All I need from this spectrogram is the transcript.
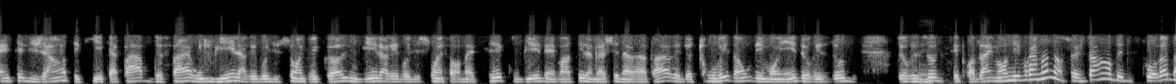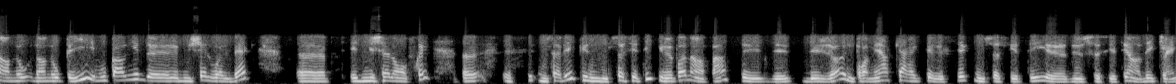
intelligente et qui est capable de faire ou bien la révolution agricole, ou bien la révolution informatique, ou bien d'inventer la machine à vapeur et de trouver donc des moyens de résoudre de résoudre ces problèmes. On est vraiment dans ce genre de discours-là dans nos dans nos pays. Et vous parliez de Michel Houellebecq. Euh, et de Michel Onfray. Euh, vous savez qu'une société qui ne veut pas d'enfants, c'est déjà une première caractéristique d'une société euh, d'une société en déclin.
